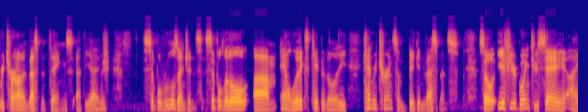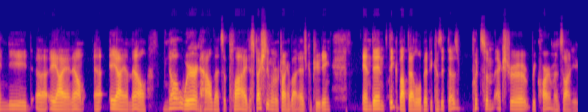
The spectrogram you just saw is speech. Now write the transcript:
return on investment things at the mm-hmm. edge. Mm-hmm. Simple rules engines, simple little um, analytics capability can return some big investments. So if you're going to say, I need uh, AI and ML, uh, AIML, know where and how that's applied, especially when we're talking about edge computing and then think about that a little bit because it does put some extra requirements on you.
